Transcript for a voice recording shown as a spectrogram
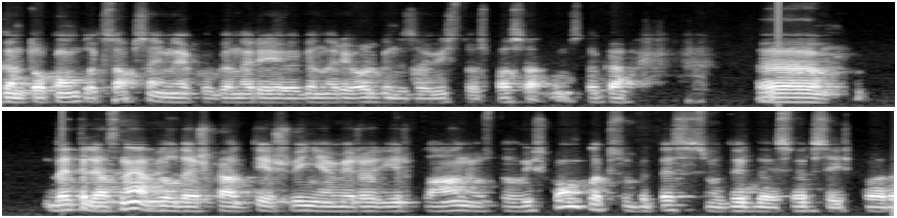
gan to kompleksu apsaimnieko, gan arī, gan arī organizē visus tos pasākumus. Kā, detaļās neatbildēšu, kādi tieši viņiem ir, ir plāni uz to visu kompleksu, bet es esmu dzirdējis versijas par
